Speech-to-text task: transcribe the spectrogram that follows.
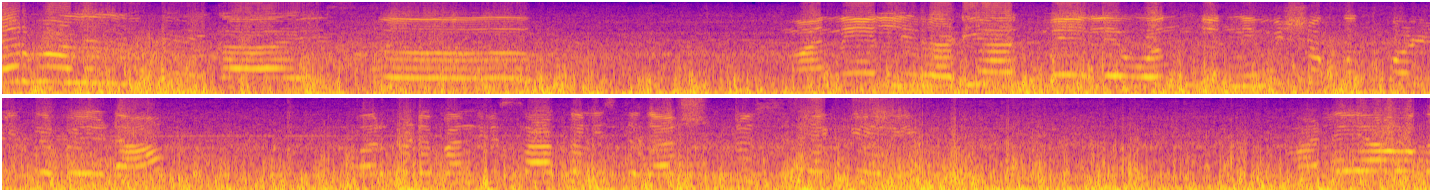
ಏರ್ಮಾಲಲ್ಲಿ ಇದ್ದೇವೆ ಗೈಸ್ ಮನೆಯಲ್ಲಿ ರೆಡಿ ಆದ್ಮೇಲೆ ಒಂದು ನಿಮಿಷ ಕುತ್ಕೊಳ್ಳಿಕ್ಕೆ ಬೇಡ ಹೊರಗಡೆ ಬಂದ್ರೆ ಸಾಕನಿಸ್ತದೆ ಅಷ್ಟು ಸೆಕೆ ಮಳೆ ಯಾವಾಗ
